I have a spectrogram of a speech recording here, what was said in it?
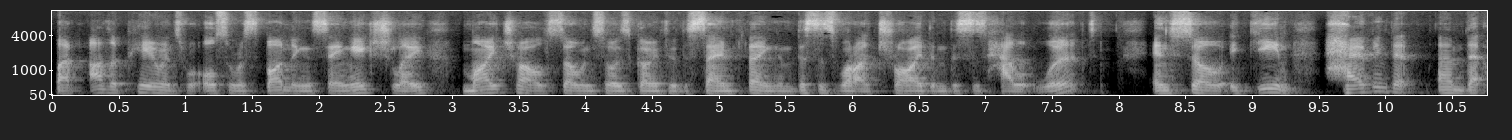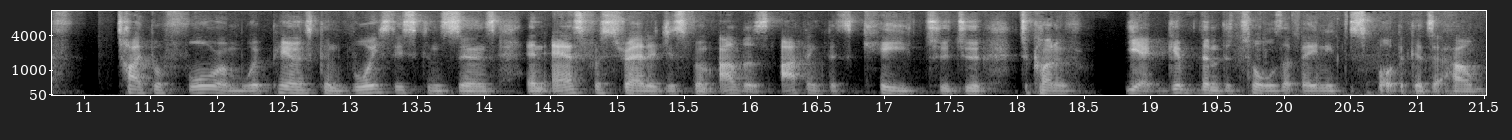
but other parents were also responding and saying, actually, my child so and so is going through the same thing, and this is what I tried, and this is how it worked. And so, again, having that um, that type of forum where parents can voice these concerns and ask for strategies from others, I think that's key to to to kind of yeah give them the tools that they need to support the kids at home.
